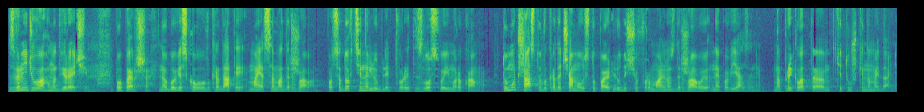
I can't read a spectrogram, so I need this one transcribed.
Зверніть увагу на дві речі: по-перше, не обов'язково викрадати має сама держава. Посадовці не люблять творити зло своїми руками. Тому часто викрадачами виступають люди, що формально з державою не пов'язані. Наприклад, е, тітушки на майдані.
